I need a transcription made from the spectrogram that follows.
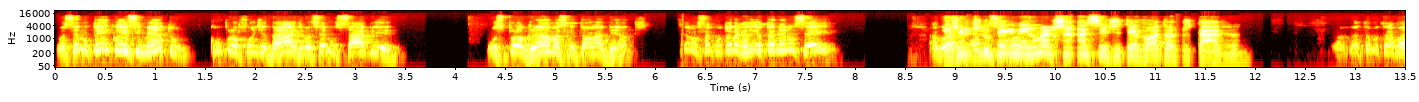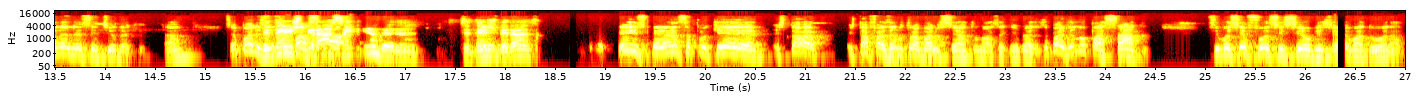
Você não tem conhecimento com profundidade, você não sabe os programas que estão lá dentro. Você não sabe com toda a Eu também não sei. Agora, e a gente não tem nenhuma chance de ter voto auditário. Nós estamos trabalhando nesse sentido aqui. Tá? Você, pode você tem esperança ainda? Você tem, tem esperança? Tem esperança porque está, está fazendo o trabalho certo nosso aqui no Brasil. Você pode ver, no passado, se você fosse ser observadora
